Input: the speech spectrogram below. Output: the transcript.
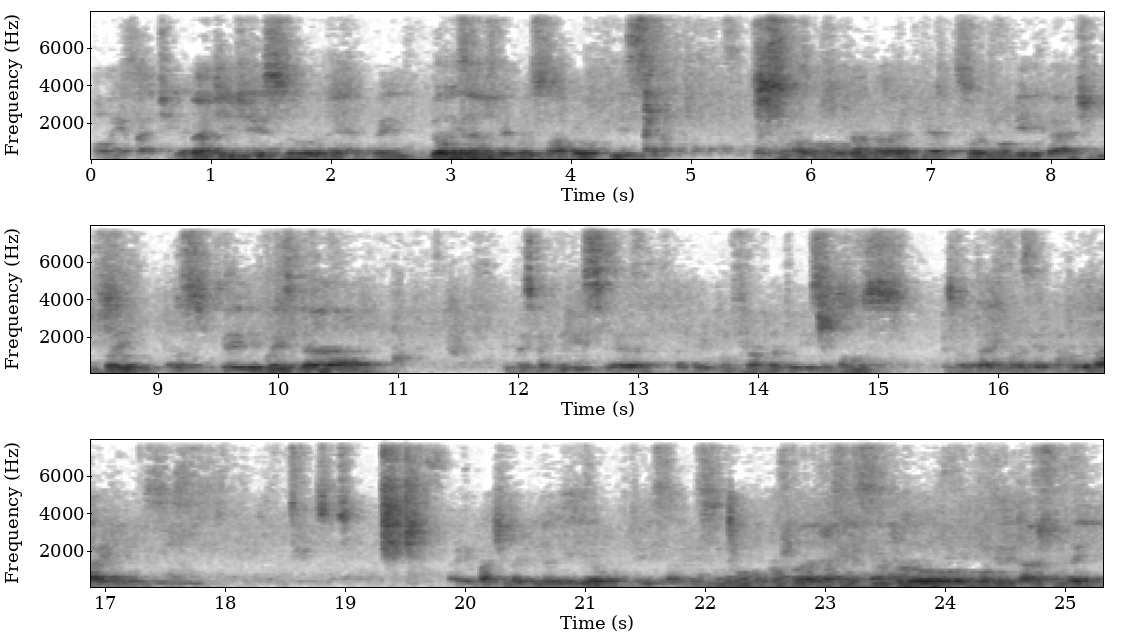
Bom, e a partir, a partir disso, né, dois anos depois só que eu fiz essa laboratória né, sobre mobilidade. E foi, depois da. Depois que a polícia, aquele confronto com a polícia, como os pessoal está fazendo na rodoviária. Aí a partir daquilo ali eu fiz esse meu laboratório já pensando mobilidade também,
